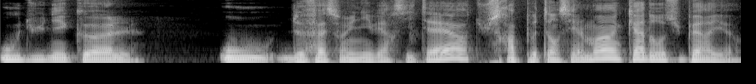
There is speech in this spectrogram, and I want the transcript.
ou d'une école ou de façon universitaire, tu seras potentiellement un cadre supérieur.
